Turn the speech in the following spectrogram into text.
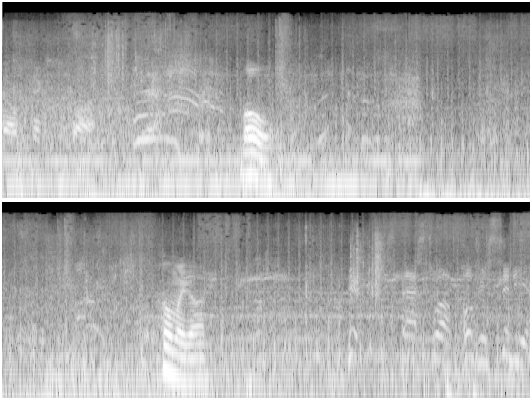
Hotel 6 is gone. whoa. Oh my god. Fast 12, hold your incendiaries.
